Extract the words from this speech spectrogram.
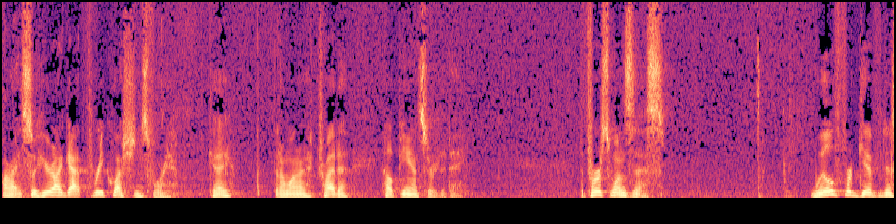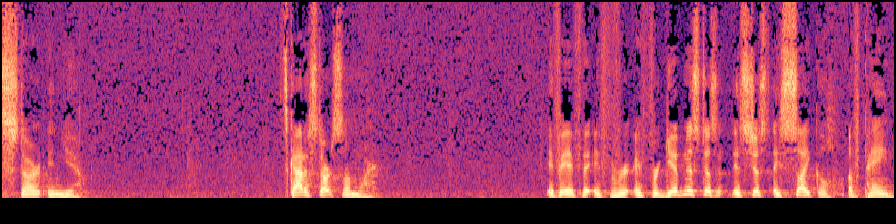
All right, so here I got three questions for you, okay, that I want to try to help you answer today. The first one's this Will forgiveness start in you? It's got to start somewhere. If, if, if, if forgiveness doesn't, it's just a cycle of pain.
